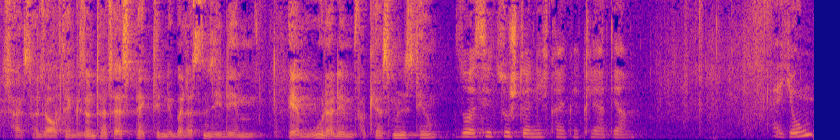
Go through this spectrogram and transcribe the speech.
Das heißt also auch den Gesundheitsaspekt, den überlassen Sie dem BMU oder dem Verkehrsministerium? So ist die Zuständigkeit geklärt, ja. Herr Jung?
